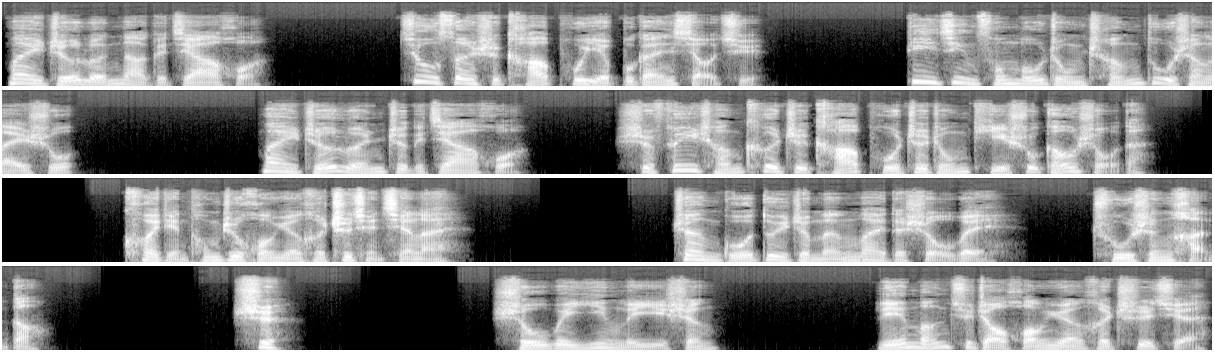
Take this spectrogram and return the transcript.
麦哲伦那个家伙，就算是卡普也不敢小觑。毕竟，从某种程度上来说，麦哲伦这个家伙是非常克制卡普这种体术高手的。快点通知黄猿和赤犬前来！战国对着门外的守卫出声喊道：“是。”守卫应了一声，连忙去找黄猿和赤犬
